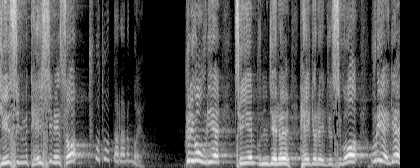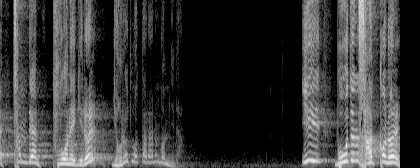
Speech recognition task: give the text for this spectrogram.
예수님이 대신해서 죽어주었다라는 거예요. 그리고 우리의 죄의 문제를 해결해 주시고 우리에게 참된 구원의 길을 열어주었다라는 겁니다. 이 모든 사건을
